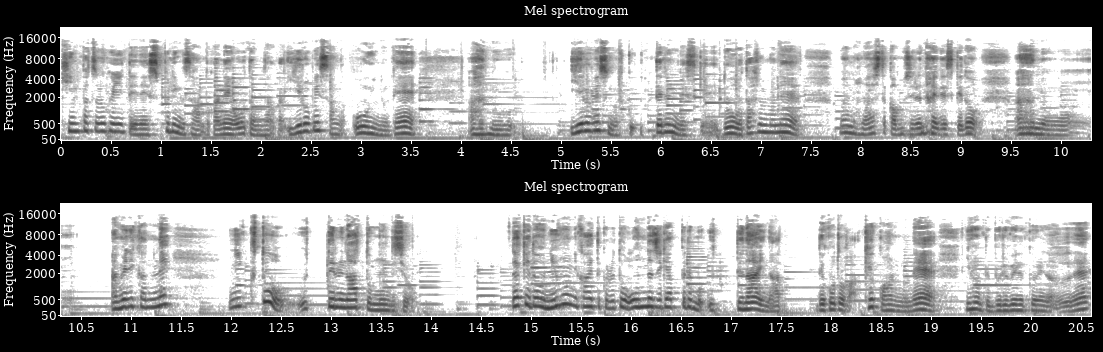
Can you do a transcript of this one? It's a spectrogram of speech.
金髪の国ってね、スプリングさんとかね、オータムさんとかイエローベースさんが多いので、あのイエローベースの服売ってるんですけれど私もね前も話したかもしれないですけどあのアメリカのねに行くと売ってるなと思うんですよだけど日本に帰ってくると同じギャップでも売ってないなってことが結構あるので日本ってブルベルクリなどでね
